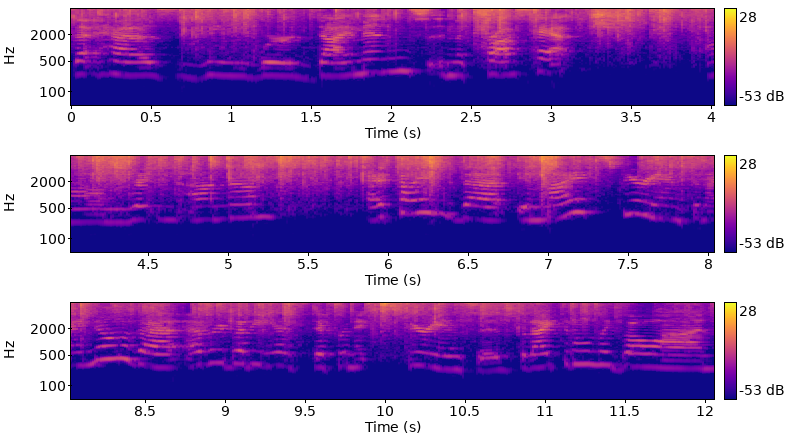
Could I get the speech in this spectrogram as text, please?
that has the word diamonds in the crosshatch um, written on them. I find that in my experience, and I know that everybody has different experiences, but I can only go on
